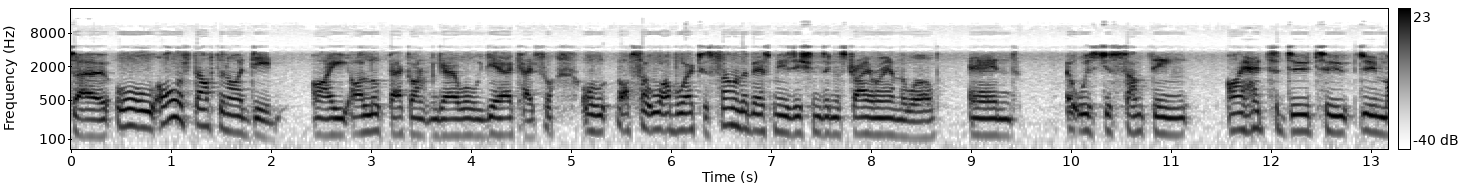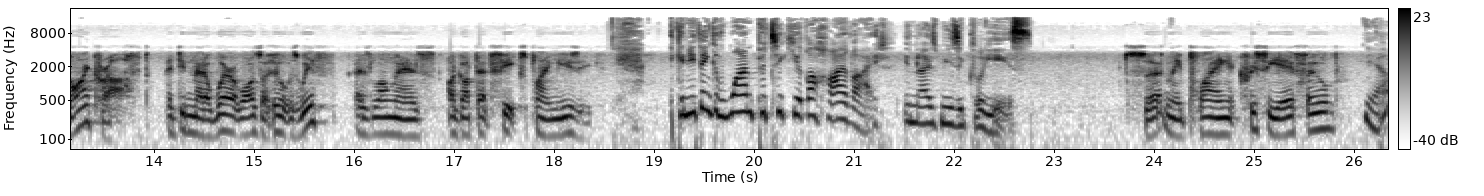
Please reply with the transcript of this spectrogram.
So all all the stuff that I did, I, I look back on it and go, well, yeah, okay. So, all, so I've worked with some of the best musicians in Australia around the world, and it was just something I had to do to do my craft. It didn't matter where it was or who it was with, as long as I got that fix playing music. Can you think of one particular highlight in those musical years? Certainly playing at Crissy Airfield Yeah.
